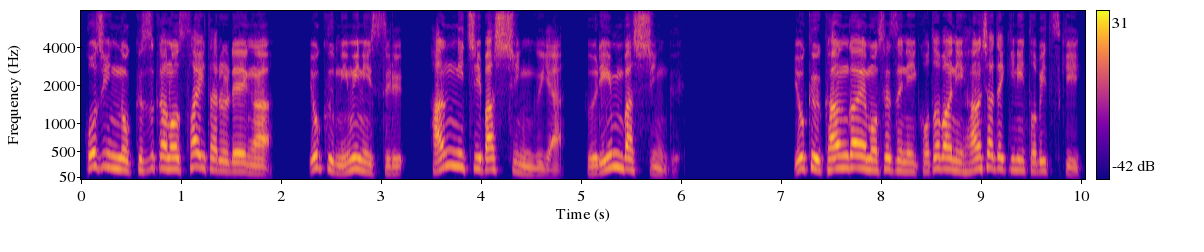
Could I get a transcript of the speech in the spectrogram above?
個人のクズ化の最たる例がよく耳にする反日バッシングや不倫バッシング。よく考えもせずに言葉に反射的に飛びつき、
